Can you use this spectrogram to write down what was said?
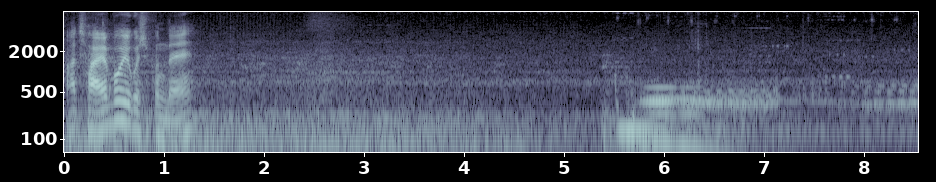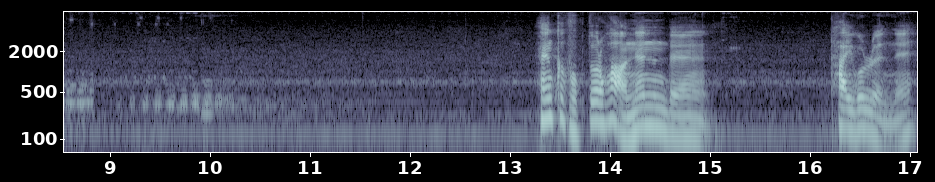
아 잘 보이고 싶은데 행크 국도를 화안 냈는데 다 이걸로 했네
